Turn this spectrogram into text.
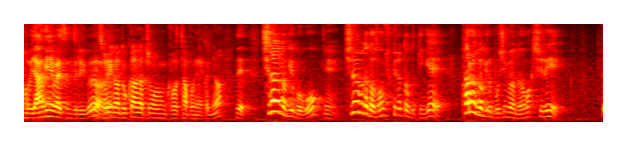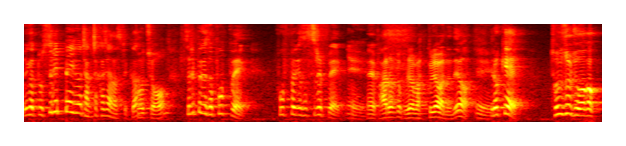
뭐 양해 말씀드리고요. 저희가 녹화가 좀 그렇다 보니까요. 네 7월 경기 보고 예. 7월보다 더 성숙해졌다고 느낀 게 8월 경기를 보시면은 확실히 저희가 또 3백을 장착하지 않았습니까? 그렇죠. 3백에서 4백, 4백에서 3백. 예. 네, 발음 좀 굴려, 굴려봤는데요. 예. 이렇게 전술 조화가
